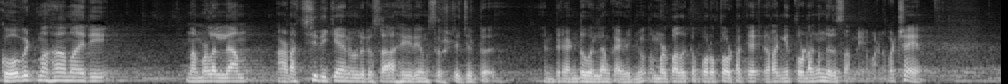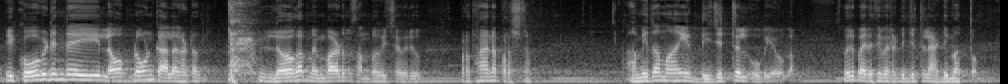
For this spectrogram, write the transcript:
കോവിഡ് മഹാമാരി നമ്മളെല്ലാം അടച്ചിരിക്കാനുള്ളൊരു സാഹചര്യം സൃഷ്ടിച്ചിട്ട് രണ്ട് രണ്ട് കൊല്ലം കഴിഞ്ഞു. നമ്മൾ പതുക്കെ പുറത്തോട്ടൊക്കെ ഇറങ്ങി തുടങ്ങുന്നൊരു സമയമാണ്. പക്ഷേ ഈ കോവിഡിന്റെ ഈ ലോക്ക്ഡൗൺ കാലഘട്ടം ലോകമെമ്പാടും സംഭവിച്ച ഒരു പ്രധാന പ്രശ്നം അമിതമായ ഡിജിറ്റൽ ഉപയോഗം. ഒരു പരിധിവരെ ഡിജിറ്റൽ അടിമത്വം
